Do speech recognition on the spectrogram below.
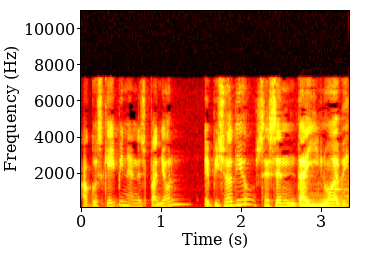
Aquascaping en español, episodio 69.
